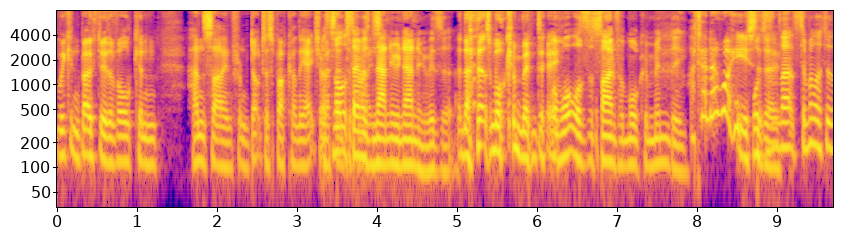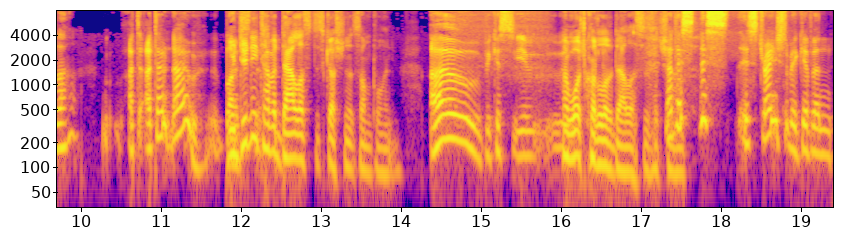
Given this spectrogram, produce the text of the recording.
we can both do the Vulcan hand sign from Doctor Spock on the HMS. That's not the same as Enterprise. Nanu Nanu, is it? No, that's Mork and Mindy. Well, what was the sign for Mork and Mindy? I don't know what he used to do. Wasn't that similar to that? I, d- I don't know. We do need to have a Dallas discussion at some point. Oh, because you. I watched quite a lot of Dallas as a Now this this is strange to me. Given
